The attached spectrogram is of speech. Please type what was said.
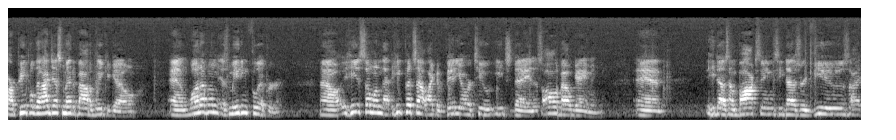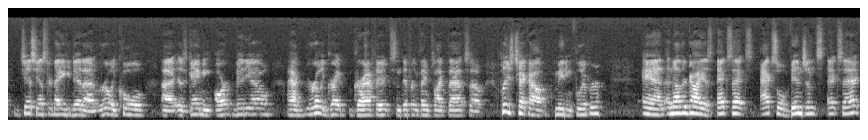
are people that I just met about a week ago, and one of them is Meeting Flipper. Now, he's someone that he puts out like a video or two each day, and it's all about gaming. And he does unboxings, he does reviews. I, just yesterday he did a really cool uh, his gaming art video. I had really great graphics and different things like that. So please check out Meeting Flipper. And another guy is XX Axel Vengeance XX.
